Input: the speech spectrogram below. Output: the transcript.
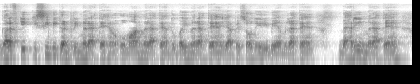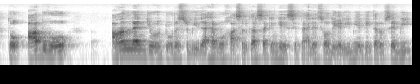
गल्फ़ की किसी भी कंट्री में रहते हैं, ओमान में रहते हैं, दुबई में रहते हैं, या फिर सऊदी अरेबिया में रहते हैं, बहरीन में रहते हैं तो अब वो ऑनलाइन जो टूरिस्ट वीज़ा है, वो हासिल कर सकेंगे। इससे पहले सऊदी अरेबिया की तरफ़ से भी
